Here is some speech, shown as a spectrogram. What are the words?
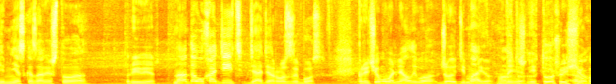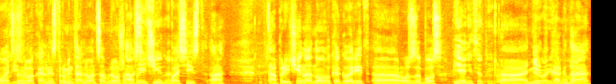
и мне сказали, что Привет. Надо уходить, дядя Розы Босс. Причем увольнял его Джо Ди Майо, А нынешний кто- кто еще руководитель вокально-инструментального ансамбля, он же А баси- причина? басист. А? а причина, ну, как говорит э, Роза Босс, Пьяница ты. а, нет, Говорит когда,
